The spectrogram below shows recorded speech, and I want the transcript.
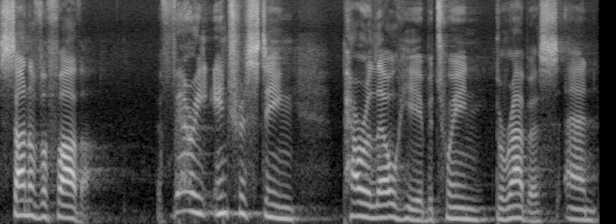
son of a father. A very interesting parallel here between Barabbas and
